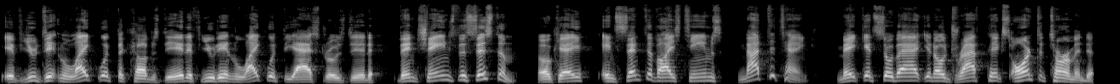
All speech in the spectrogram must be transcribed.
if you didn't like what the Cubs did, if you didn't like what the Astros did, then change the system, okay? Incentivize teams not to tank. Make it so that, you know, draft picks aren't determined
